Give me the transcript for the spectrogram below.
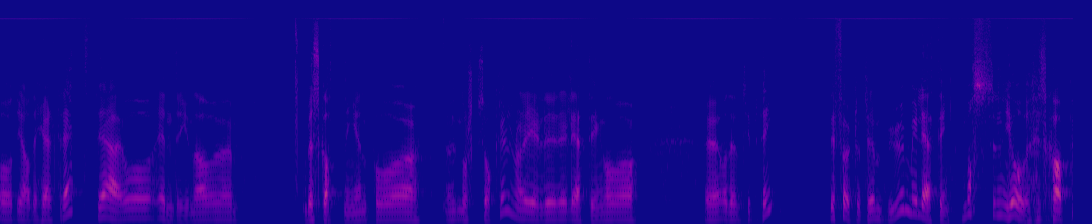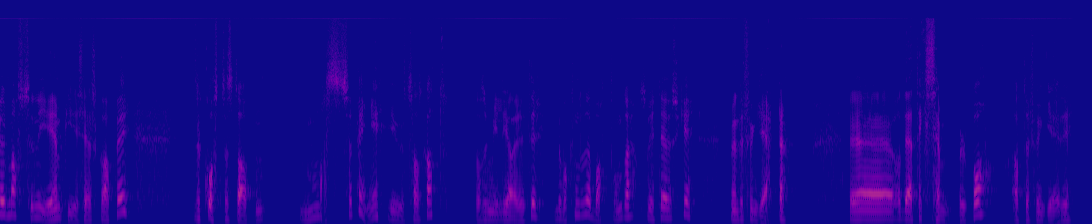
og de hadde helt rett, det er jo endringen av eh, beskatningen på eh, norsk sokkel når det gjelder leting og, eh, og den type ting. Det førte til en boom i leting. Masse nye oljeselskaper, masse nye MP-selskaper. Det kostet staten masse penger i utsatt skatt. Altså milliarder. Det var ikke noe debatt om det, så vidt jeg husker, men det fungerte. Eh, og det er et eksempel på at det fungerer.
